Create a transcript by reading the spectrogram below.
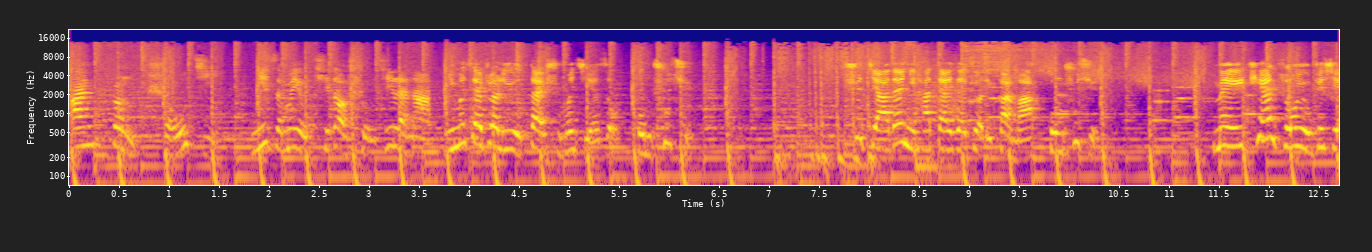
iPhone 手机。你怎么有提到手机了呢？你们在这里有带什么节奏？滚出去！是假的，你还待在这里干嘛？滚出去！每天总有这些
